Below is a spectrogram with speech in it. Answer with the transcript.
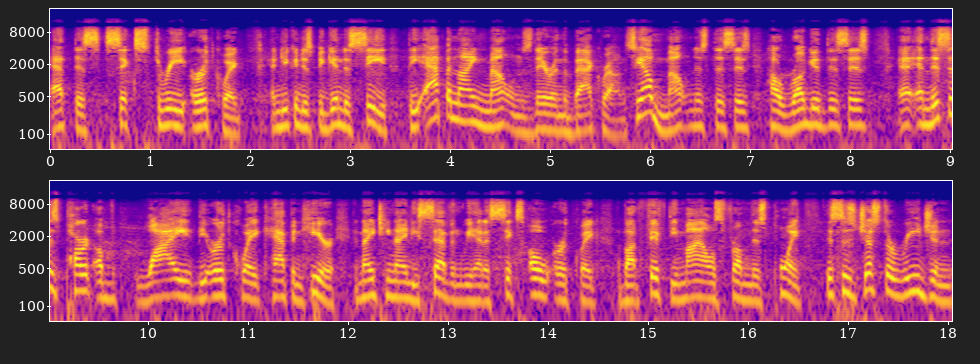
at this 6-3 earthquake. And you can just begin to see the Apennine Mountains there in the background. See how mountainous this is, how rugged this is? And this is part of why the earthquake happened here. In 1997, we had a 6-0 earthquake about 50 miles from this point. This is just a region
